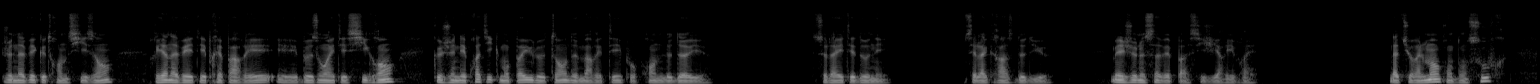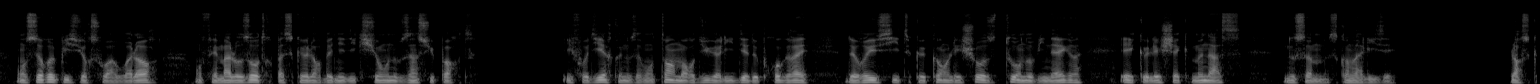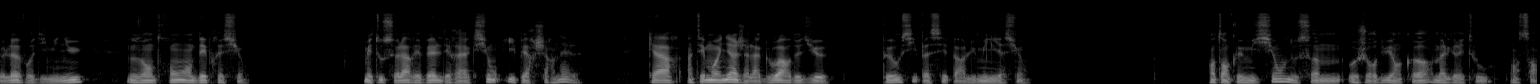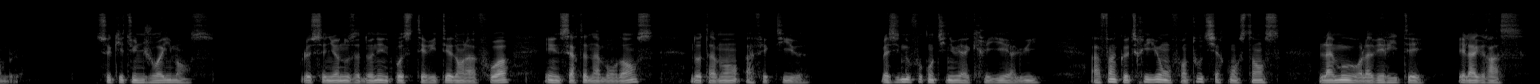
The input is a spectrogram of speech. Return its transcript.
Je n'avais que 36 ans, rien n'avait été préparé, et les besoins étaient si grands que je n'ai pratiquement pas eu le temps de m'arrêter pour prendre le deuil. Cela été donné. C'est la grâce de Dieu. Mais je ne savais pas si j'y arriverais. Naturellement, quand on souffre, on se replie sur soi, ou alors on fait mal aux autres parce que leur bénédiction nous insupporte. Il faut dire que nous avons tant mordu à l'idée de progrès, de réussite, que quand les choses tournent au vinaigre et que l'échec menace, nous sommes scandalisés. Lorsque l'œuvre diminue, nous entrons en dépression. Mais tout cela révèle des réactions hyper charnelles, car un témoignage à la gloire de Dieu peut aussi passer par l'humiliation. En tant que mission, nous sommes aujourd'hui encore, malgré tout, ensemble, ce qui est une joie immense. Le Seigneur nous a donné une postérité dans la foi et une certaine abondance, notamment affective. Mais il nous faut continuer à crier à lui, afin que triomphe en toutes circonstances l'amour, la vérité et la grâce.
